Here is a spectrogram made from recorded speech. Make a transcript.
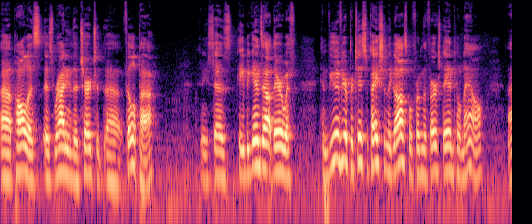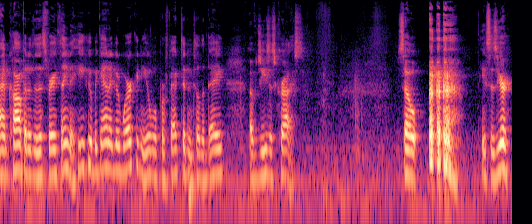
uh, Paul is is writing to the church at uh, Philippi, And he says, he begins out there with, in view of your participation in the gospel from the first day until now, I am confident of this very thing that he who began a good work in you will perfect it until the day of Jesus Christ. So he says, Your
